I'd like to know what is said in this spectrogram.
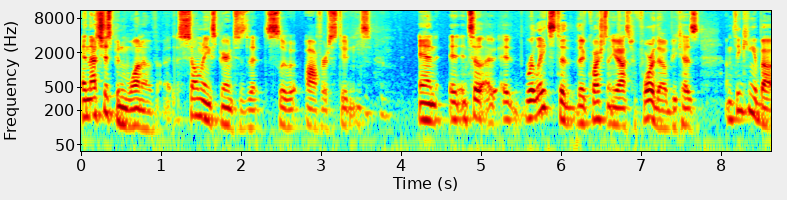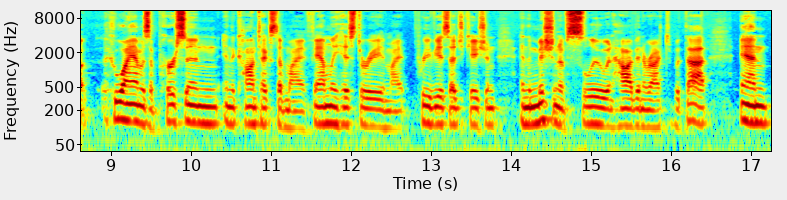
and that's just been one of uh, so many experiences that SLU offers students. And, and so uh, it relates to the question that you asked before, though, because I'm thinking about who I am as a person in the context of my family history and my previous education and the mission of SLU and how I've interacted with that. And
